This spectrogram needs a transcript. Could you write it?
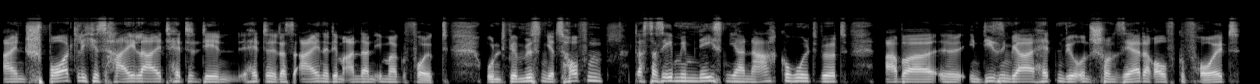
ein sportliches Highlight, hätte den, hätte das eine dem anderen immer gefolgt. Und wir müssen jetzt hoffen, dass das eben im nächsten Jahr nachgeholt wird. Aber äh, in diesem Jahr hätten wir uns schon sehr darauf gefreut,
